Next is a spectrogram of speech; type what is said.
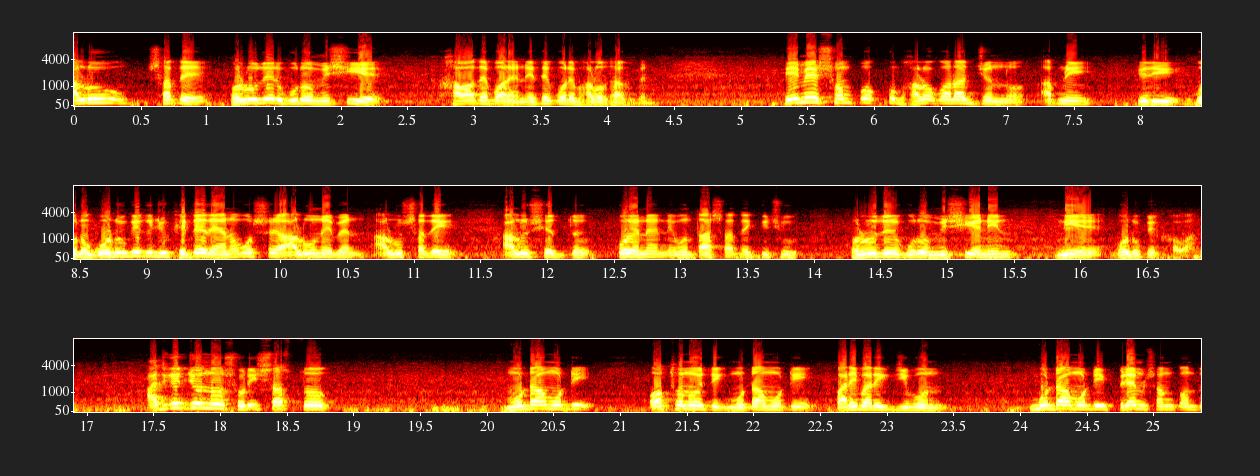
আলু সাথে হলুদের গুঁড়ো মিশিয়ে খাওয়াতে পারেন, এতে করে ভালো থাকবেন। প্রেমের সম্পর্ক ভালো করার জন্য আপনি যদি কোনো গরুকে কিছু খেতে দেন, অবশ্যই আলু নেবেন, আলুর সাথে আলু সেদ্ধ করে নেন এবং তার সাথে কিছু হলুদের গুঁড়ো মিশিয়ে নিন, নিয়ে গরুকে খাওয়ান। আজকের জন্য শরীর স্বাস্থ্য মোটামুটি, অর্থনৈতিক মোটামুটি, পারিবারিক জীবন মোটামুটি, প্রেম সংক্রান্ত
